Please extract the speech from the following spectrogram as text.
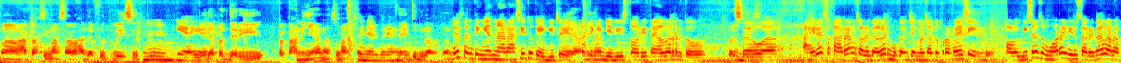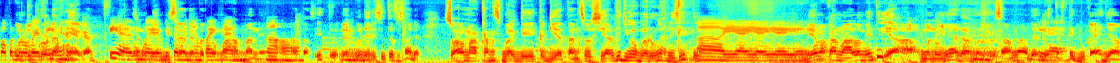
mengatasi masalah ada food waste itu. Hmm, iya, iya. Dia dapat dari petaninya kan macam-macam. Benar, benar. Nah itu dilakukan. Tapi pentingnya narasi tuh kayak gitu ya. Iya, pentingnya iya. jadi storyteller tuh. Persis. Bahwa akhirnya sekarang storyteller bukan cuma satu profesi. Kalau bisa semua orang jadi storyteller apa pun untuk profesinya. produknya kan Iya, Dan supaya bisa, dapat menyampaikan. pemahaman ya Heeh. atas itu dan Hmm. gue dari situ terus ada soal makan sebagai kegiatan sosial itu juga baru nggak di situ Oh iya iya iya iya. dia makan malam itu ya menunya adalah menu bersama dan dia Iya. tertib bukanya jam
